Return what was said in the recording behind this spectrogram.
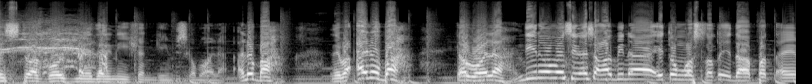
us to a gold medal in Asian Games, Kabola. Ano ba? 'Di ba? Ano ba? Kabola. Hindi naman sinasabi na itong loss na to eh dapat eh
